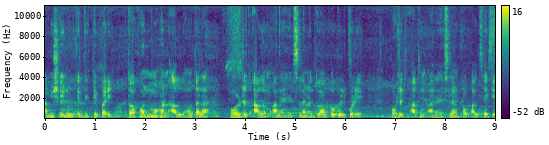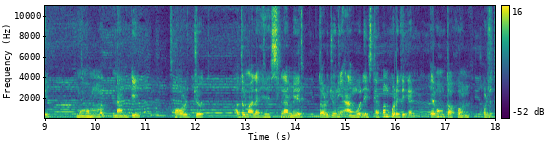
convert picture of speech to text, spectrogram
আমি সেই নূরকে দেখতে পারি। তখন মহান আল্লাহ তালা হজরত আদম আলাইসাল্লামের দোয়া কবুল করে হজরত আদম আলাইসাল্লামের কপাল থেকে মোহাম্মদ নামটি হরজত আদম আলাহ ইসলামের তর্জনী আঙ্গুলে স্থাপন করে দিলেন এবং তখন হজরত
